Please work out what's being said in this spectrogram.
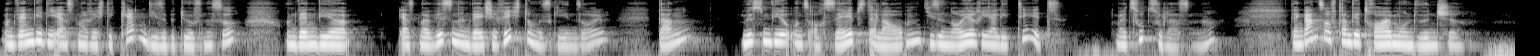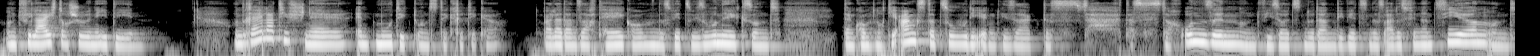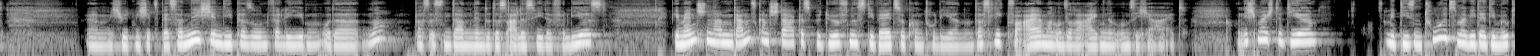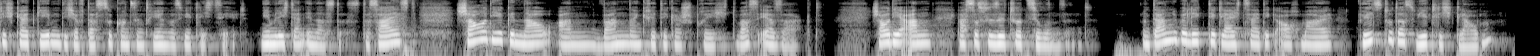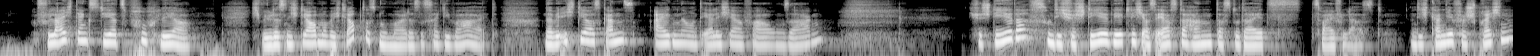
Und wenn wir die erstmal richtig kennen, diese Bedürfnisse, und wenn wir erstmal wissen, in welche Richtung es gehen soll, dann müssen wir uns auch selbst erlauben, diese neue Realität mal zuzulassen. Ne? Denn ganz oft haben wir Träume und Wünsche und vielleicht auch schöne Ideen. Und relativ schnell entmutigt uns der Kritiker, weil er dann sagt, hey komm, das wird sowieso nix. Und dann kommt noch die Angst dazu, die irgendwie sagt, das, das ist doch Unsinn. Und wie sollst du dann, wie willst du das alles finanzieren? Und ähm, ich würde mich jetzt besser nicht in die Person verlieben. Oder ne, was ist denn dann, wenn du das alles wieder verlierst? Wir Menschen haben ein ganz, ganz starkes Bedürfnis, die Welt zu kontrollieren. Und das liegt vor allem an unserer eigenen Unsicherheit. Und ich möchte dir mit diesen Tools mal wieder die Möglichkeit geben, dich auf das zu konzentrieren, was wirklich zählt, nämlich dein Innerstes. Das heißt, schau dir genau an, wann dein Kritiker spricht, was er sagt. Schau dir an, was das für Situationen sind. Und dann überleg dir gleichzeitig auch mal, willst du das wirklich glauben? Vielleicht denkst du jetzt, puh, Lea, ich will das nicht glauben, aber ich glaube das nun mal, das ist halt die Wahrheit. Und da will ich dir aus ganz eigener und ehrlicher Erfahrung sagen, ich verstehe das und ich verstehe wirklich aus erster Hand, dass du da jetzt Zweifel hast. Und ich kann dir versprechen,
